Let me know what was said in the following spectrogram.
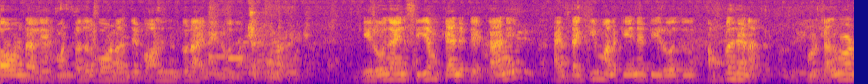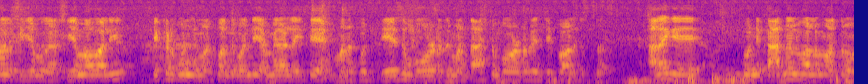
బాగుండాలి మన ప్రజలు బాగుండాలని చెప్పి ఆలోచనతో ఆయన ఈ రోజు తగ్గున్నారు. ఈ రోజు ఆయన సీఎం క్యాండిడేట్ కానీ ఆయన తగ్గి మనకి ఏంటంటే ఈ రోజు కంపల్సరీనా మన చంద్రబాబు సీఎం సీఎం అవ్వాలి. ఇక్కడ కొన్ని కొంతమంది ఎమ్మెల్యేలు అయితే మనకు దేశం బాగుంటుంది మన రాష్ట్రం బాగుంటుంది అని చెప్పి ఆలోచిస్తున్నారు. అలాగే కొన్ని కారణాల వల్ల మాత్రం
